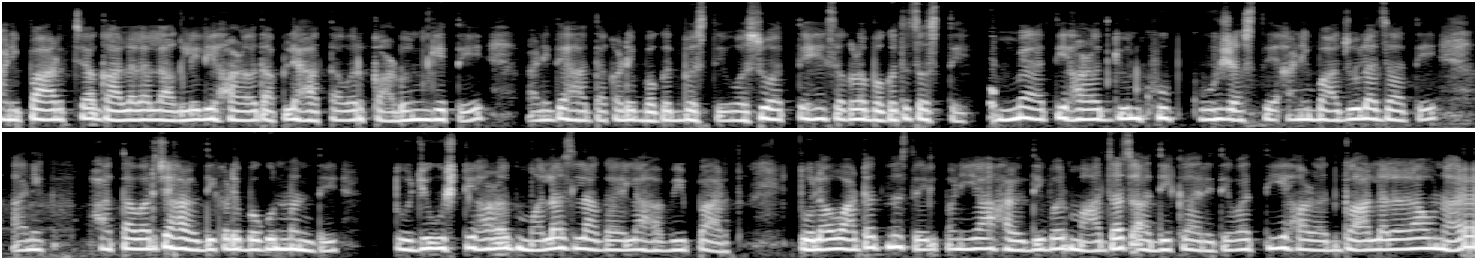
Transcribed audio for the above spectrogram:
आणि पार्थच्या गालाला लागलेली हळद आपल्या हातावर काढून घेते आणि त्या हाताकडे बघत बसते. वसू आत्ते हे सगळं बघतच असते. म्या ती हळद घेऊन खूप खुश असते आणि बाजूला जाते आणि हातावरच्या हळदीकडे बघून म्हणते तुझी उष्टी हळद मलाच लागायला हवी पार्थ. तुला वाटत नसेल पण या हळदीवर माझाच अधिकार आहे. तेव्हा ती हळद गालाला लावणार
